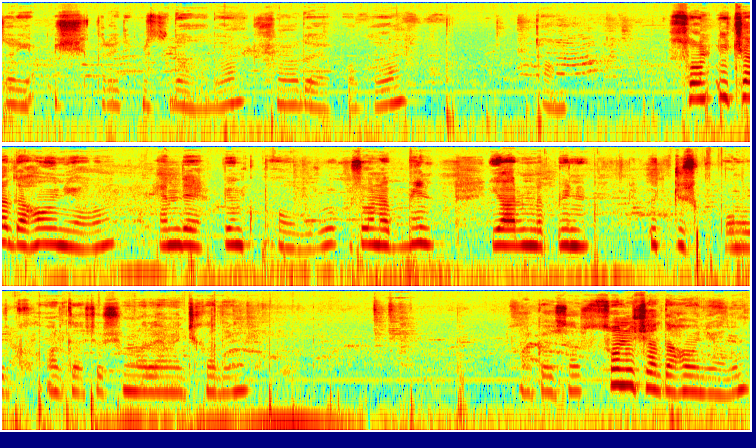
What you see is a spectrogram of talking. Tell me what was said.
Arkadaşlar 70 kredimizi de alalım. Şunu da yapalım. Tamam. Son 3 el daha oynayalım. Hem de 1000 kupa olur. Sonra 1000 yarın da 1300 kupa olur. Arkadaşlar şunları hemen çıkarayım. Arkadaşlar son 3 el daha oynayalım.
